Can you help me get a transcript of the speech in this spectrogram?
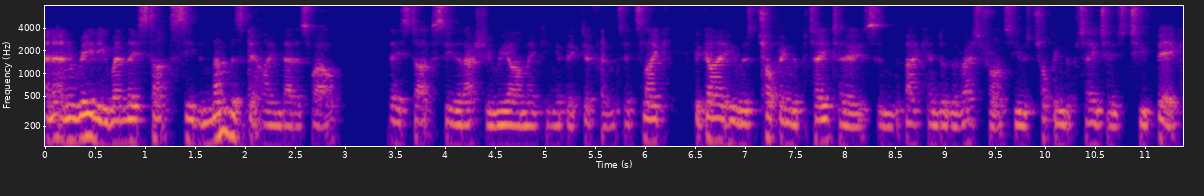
And, and really, when they start to see the numbers behind that as well, they start to see that actually we are making a big difference. It's like the guy who was chopping the potatoes in the back end of the restaurants, he was chopping the potatoes too big.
